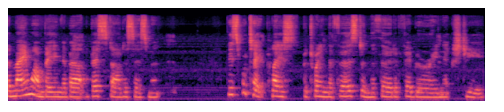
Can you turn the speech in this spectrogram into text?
The main one being about the Best Start assessment. This will take place between the 1st and the 3rd of February next year.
